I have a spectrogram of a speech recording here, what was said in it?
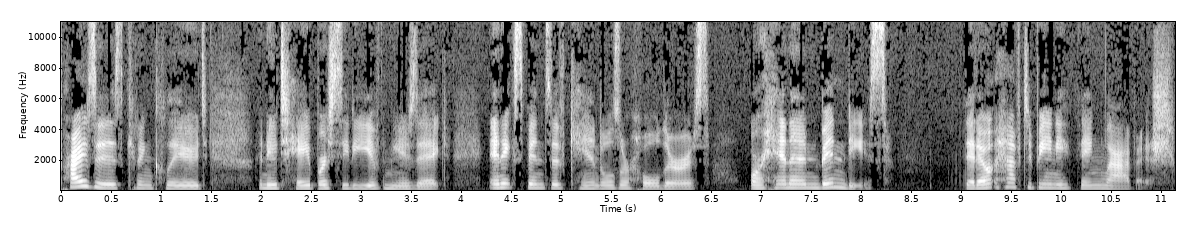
Prizes can include a new tape or CD of music, inexpensive candles or holders, or henna and bindis. They don't have to be anything lavish.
